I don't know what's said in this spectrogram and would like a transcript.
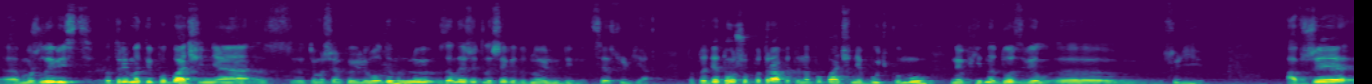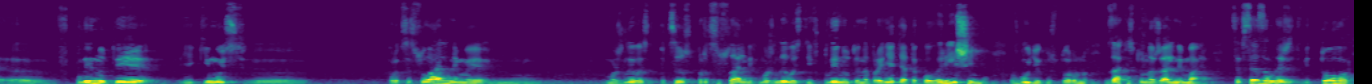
е, можливість отримати побачення з Тимошенко Юлією Володимирівною залежить лише від одної людини це суддя. Тобто для того, щоб потрапити на побачення будь-кому, необхідно дозвіл е, судді. А вже е, вплинути якимось е, процесуальними м, можливостями, проце- процесуальних можливостей вплинути на прийняття такого рішення в будь-яку сторону, захисту, на жаль, немає. Це все залежить від того,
